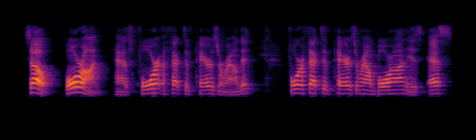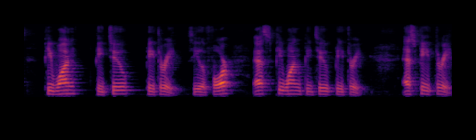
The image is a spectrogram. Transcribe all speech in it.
So boron has four effective pairs around it. Four effective pairs around boron is S, P1, P2, P3. See the four? S, P1, P2, P3. SP3.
